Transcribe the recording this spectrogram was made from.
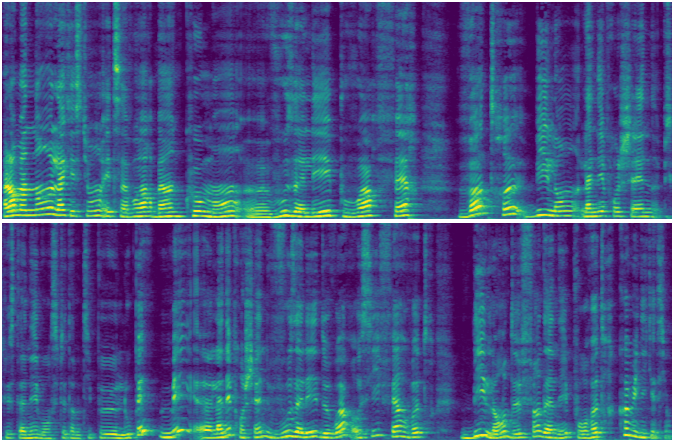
Alors maintenant, la question est de savoir ben, comment euh, vous allez pouvoir faire votre bilan l'année prochaine, puisque cette année, bon, c'est peut-être un petit peu loupé, mais euh, l'année prochaine, vous allez devoir aussi faire votre bilan de fin d'année pour votre communication.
